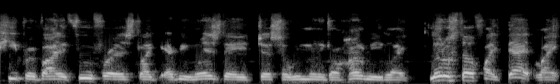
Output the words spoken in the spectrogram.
he provided food for us like every Wednesday just so we wouldn't go hungry. Like little stuff like that, like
